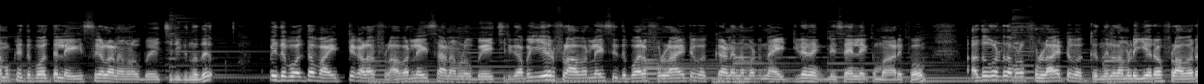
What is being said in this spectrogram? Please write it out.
നമുക്ക് ഇതുപോലത്തെ ലേസുകളാണ് നമ്മൾ ഉപയോഗിച്ചിരിക്കുന്നത്. അപ്പോൾ ഇതുപോലത്തെ വൈറ്റ് കളർ ഫ്ലവർ ലൈസ് ആണ് നമ്മൾ ഉപയോഗിച്ചിരിക്കുന്നത്. അപ്പോൾ ഈ ഒരു ഫ്ലവർ ലൈസ് ഇതുപോലെ ഫുള്ളായിട്ട് വെക്കുകയാണെങ്കിൽ നമ്മുടെ നൈറ്റിയുടെ നെക്ക് ഡിസൈനിലേക്ക് മാറിപ്പോകും അതുകൊണ്ട് നമ്മൾ ഫുള്ളായിട്ട് വെക്കുന്നില്ല. നമ്മൾ ഈ ഒരു ഫ്ലവർ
